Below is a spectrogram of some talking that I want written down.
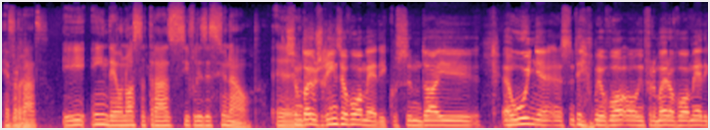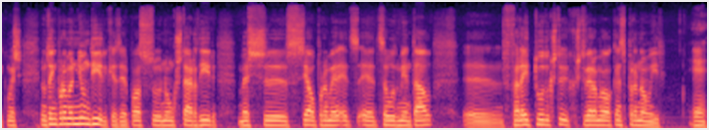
É verdade. É? E ainda é o nosso atraso civilizacional. Eh, se me dói os rins, eu vou ao médico. Se me dói a unha, eu vou ao enfermeiro ou vou ao médico, mas não tenho problema nenhum de ir. Quer dizer, posso não gostar de ir, mas se, se é o problema é de, é de saúde mental, uh, farei tudo o que estiver ao meu alcance para não ir. É,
